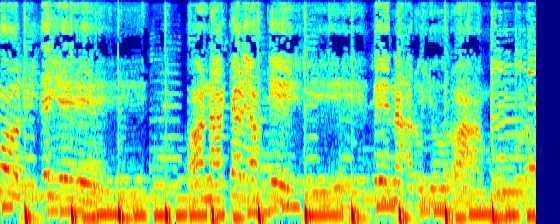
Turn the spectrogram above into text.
mũrinjĩiĩ ona kĩrĩa kĩrĩ ndĩna rũiyũ rwa mbura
